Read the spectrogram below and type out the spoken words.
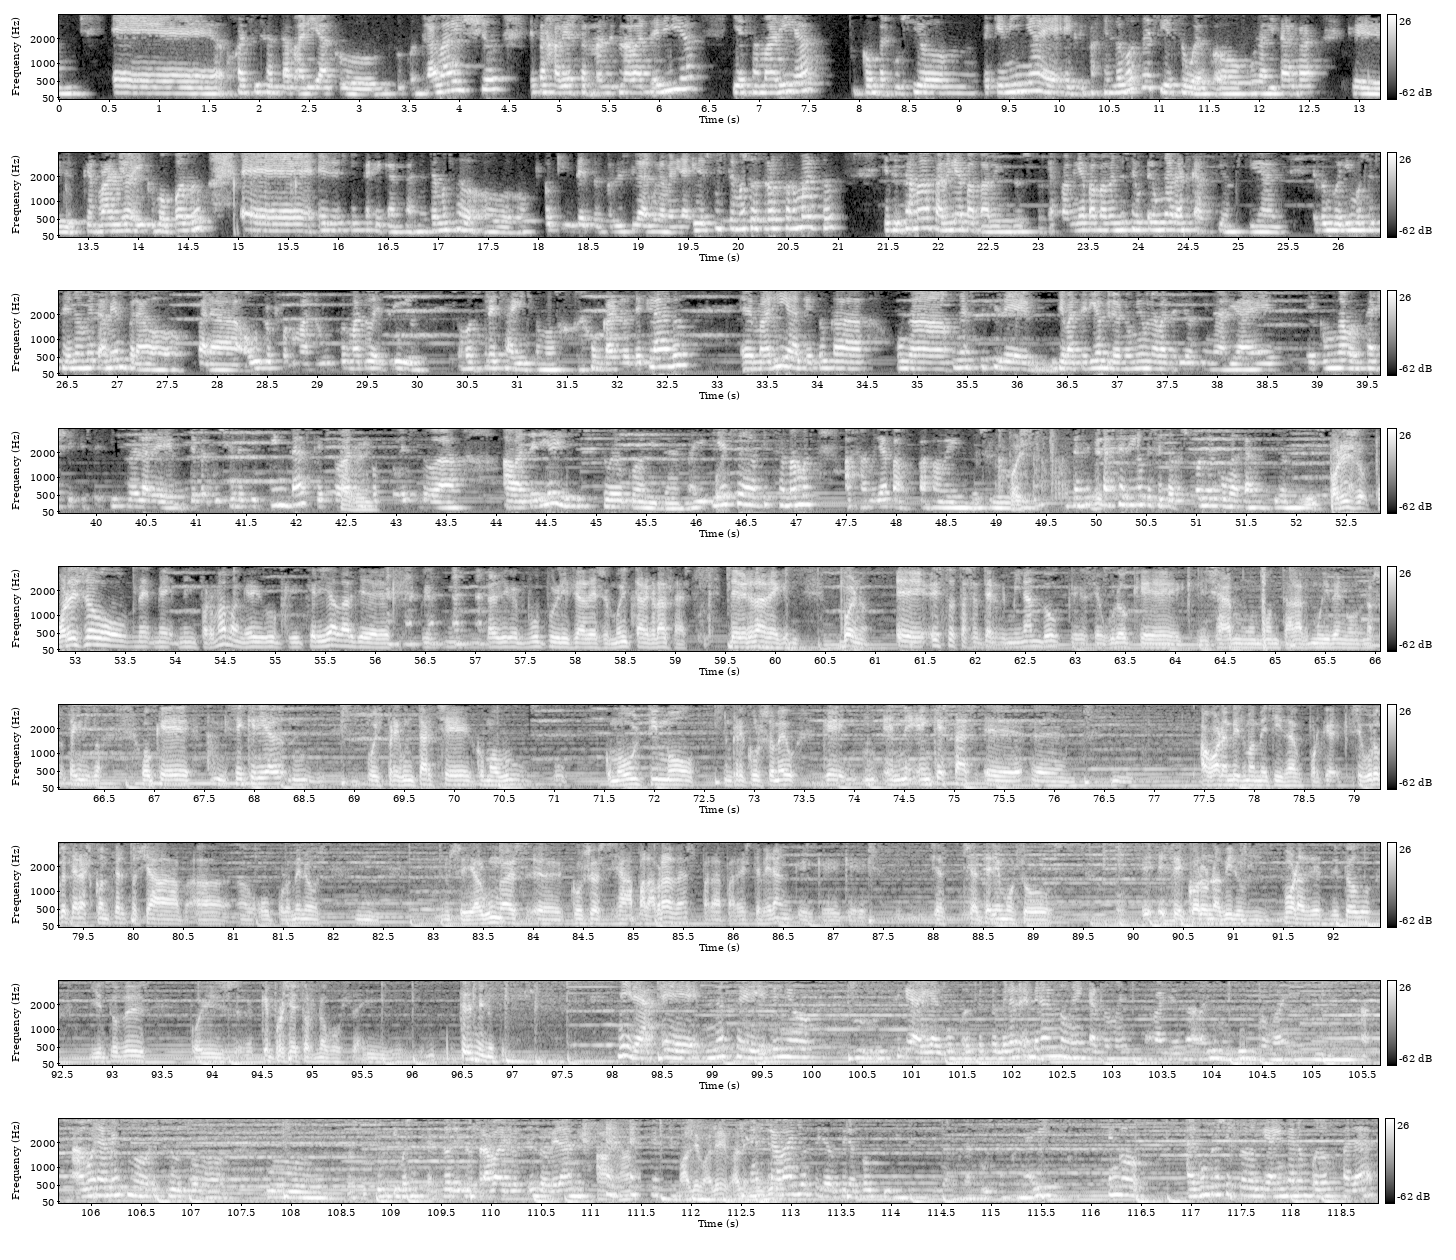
eh, Juansi Santa María co, co contrabaixo está Javier Fernández na batería e está María con percusión pequeniña e, e facendo voces e estou eu con unha guitarra que, que raño aí como podo eh, e despois que cantando temos o, o, o quinteto por decirlo de alguna maneira. E despois temos outro formato que se chama Familia Papavendos porque a Familia Papavendos é unha das cancións que hai. Entón collimos ese nome tamén para, o, para outro formato un formato de trío. Somos tres aí somos Juan Carlos Teclado eh, María que toca unha, unha especie de, de batería, pero non é unha batería ordinaria, é, é como unha montaxe que se fixo ela de, de percusiones distintas, que soa okay. un pouco eso a, a batería e despois estou eu coa guitarra. E iso é o que chamamos a familia Papavento. Pois... Pues, Entonces, xa che digo que se corresponde con a canción. Por eso, por eso me, me, me informaban eh, que quería darlle, darlle publicidade eso. Moitas grazas. De verdade, que, bueno, Eh, esto está terminando, que seguro que, que xa montarás moi ben o noso técnico. O que se quería mm, pois preguntarche como como último recurso meu que en, en que estás eh, eh, agora mesmo metida porque seguro que terás concertos xa a, a, ou polo menos mm, non sei, algunhas eh, cousas xa palabradas para, para este verán que, que, que xa, xa teremos o, ese coronavirus fora de, de todo e entonces pois que proxectos novos aí tres minutos. Mira, eh, non sei, teño sí que hai algún proxecto en verano, en verano non hai cando máis traballo nada, non máis agora mesmo estou como mm, os últimos extractores do traballo antes do verano. Ajá. vale, vale, vale no traballo, pero, pero pouco tengo algún proxecto do que aínda non podo falar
